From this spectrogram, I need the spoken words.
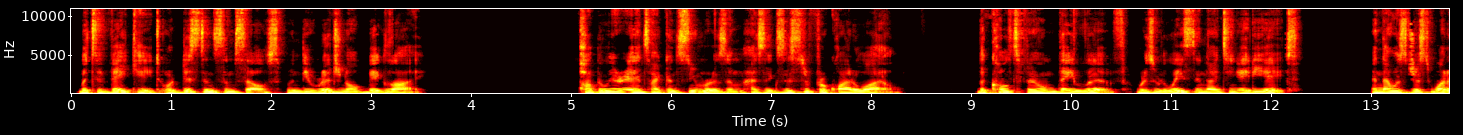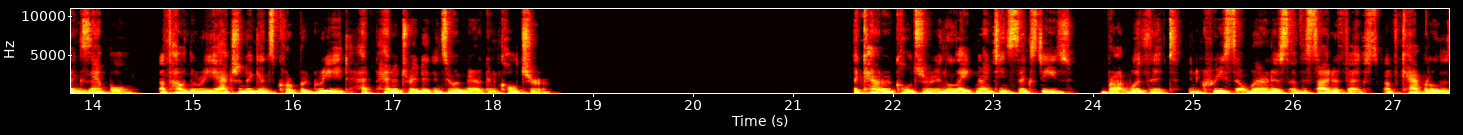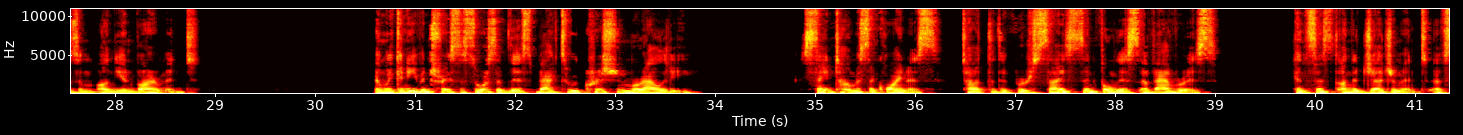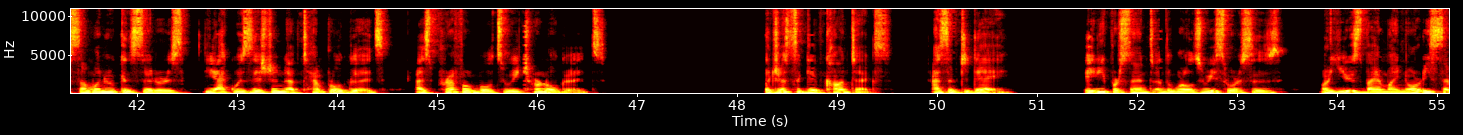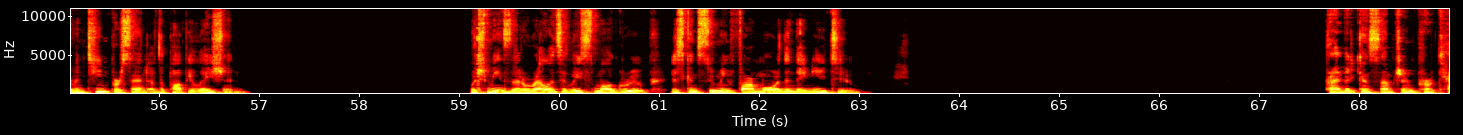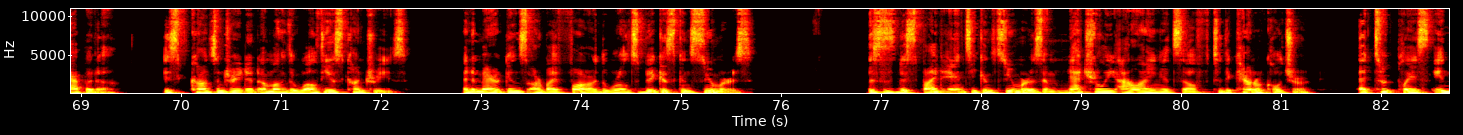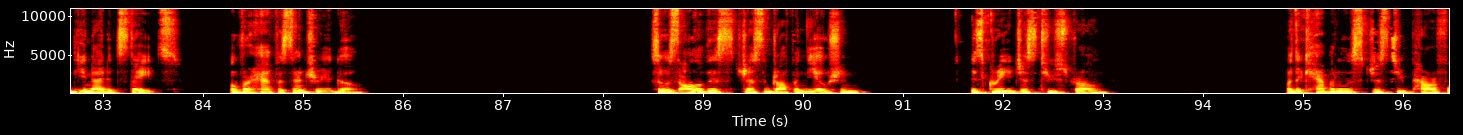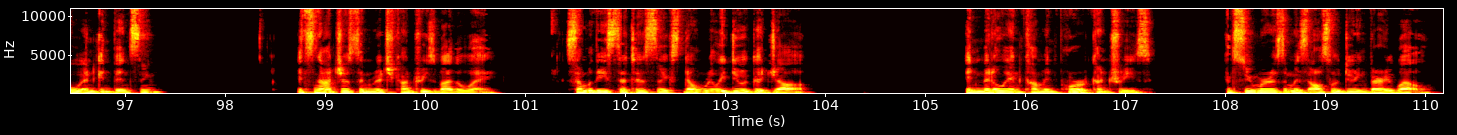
but to vacate or distance themselves from the original big lie. Popular anti consumerism has existed for quite a while. The cult film They Live was released in 1988, and that was just one example of how the reaction against corporate greed had penetrated into American culture the counterculture in the late 1960s brought with it increased awareness of the side effects of capitalism on the environment. And we can even trace the source of this back to a Christian morality. St. Thomas Aquinas taught that the precise sinfulness of avarice consists on the judgment of someone who considers the acquisition of temporal goods as preferable to eternal goods. But just to give context, as of today, 80% of the world's resources are used by a minority 17% of the population, which means that a relatively small group is consuming far more than they need to. Private consumption per capita is concentrated among the wealthiest countries, and Americans are by far the world's biggest consumers. This is despite anti consumerism naturally allying itself to the counterculture that took place in the United States over half a century ago. So, is all of this just a drop in the ocean? Is greed just too strong? Are the capitalists just too powerful and convincing? It's not just in rich countries, by the way. Some of these statistics don't really do a good job. In middle income and poorer countries, consumerism is also doing very well.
